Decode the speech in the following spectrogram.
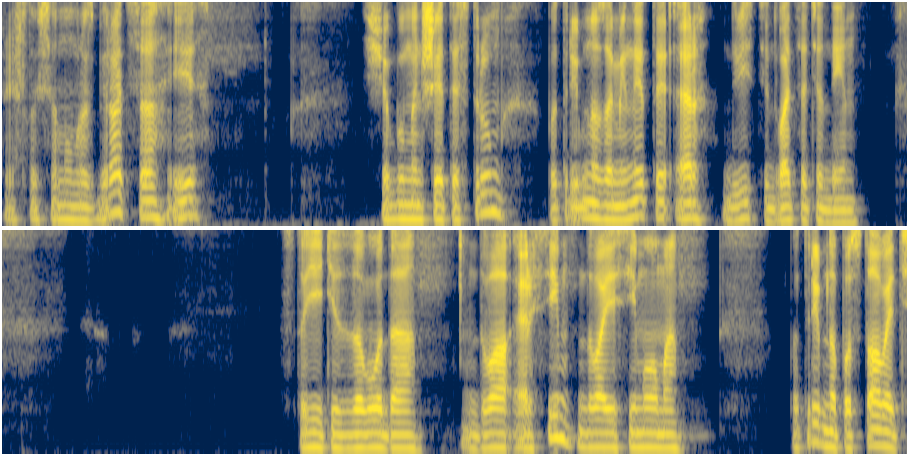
Прийшлося самому розбиратися і щоб уменшити струм, потрібно замінити R221. Стоїть із завода 2R7, 2,7 Ома. Потрібно поставити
